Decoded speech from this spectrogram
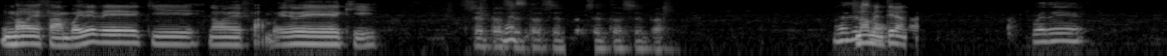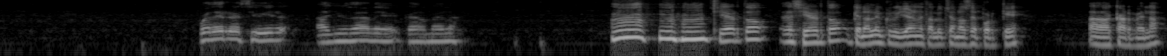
No es fanboy de Becky, no es fanboy de Becky. Z, Z, Z, Z, Z. No, mentira, no. Puede, puede recibir ayuda de Carmela. Mm, cierto, es cierto que no lo incluyeron en esta lucha, no sé por qué, a Carmela.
